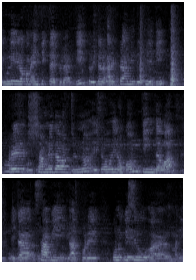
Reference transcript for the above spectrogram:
এগুলি এরকম অ্যান্টিক টাইপের আর কি। তো এটার আরেকটা আমি দেখিয়ে দিই। ঘরের সামনে দেওয়ার জন্য এটাও এরকম টিন দেওয়া। এটা সাবি তারপরে কোনো কিছু মানে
